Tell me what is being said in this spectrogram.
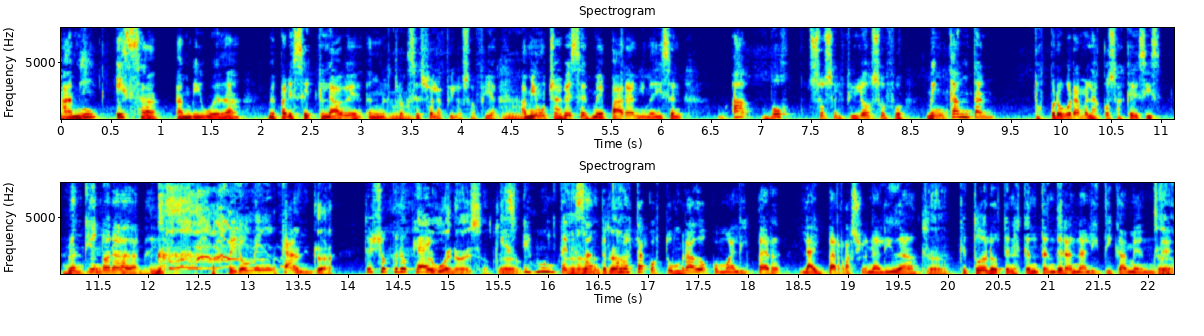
A mí esa ambigüedad me parece clave en Mm. nuestro acceso a la filosofía. A mí muchas veces me paran y me dicen, ah, vos sos el filósofo, me encantan tus programas, las cosas que decís. No entiendo nada, me dicen, pero me encanta. Claro. Entonces yo creo que hay... Pero bueno eso, es- claro. Es, muy interesante, Ah, porque claro. uno está acostumbrado como al hiper, la hiperracionalidad, Claro. que todo lo tenés que entender analíticamente.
